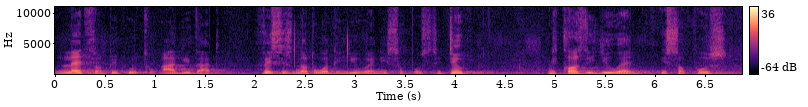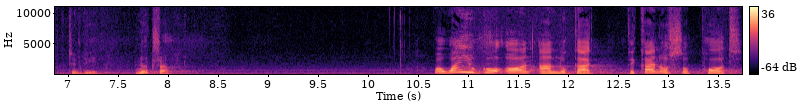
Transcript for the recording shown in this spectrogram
led some people to argue that this is not what the UN is supposed to do because the UN is supposed to be neutral. But when you go on and look at the kind of support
